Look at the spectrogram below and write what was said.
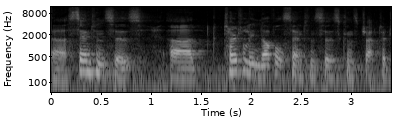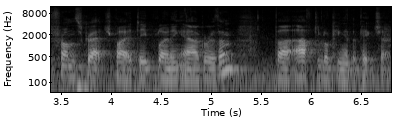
uh, sentences, uh, totally novel sentences constructed from scratch by a deep learning algorithm, but after looking at the picture.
